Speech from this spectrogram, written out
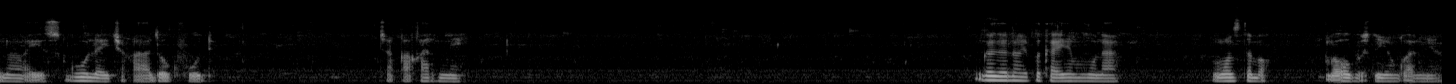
ano is gulay tsaka dog food. Tsaka karne. Ganda lang ipagkain niya muna. Once na maubos na yung ano niya.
